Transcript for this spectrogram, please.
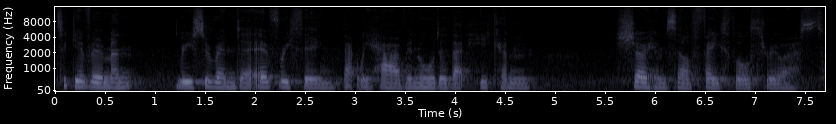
to give Him and resurrender everything that we have in order that He can show Himself faithful through us?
